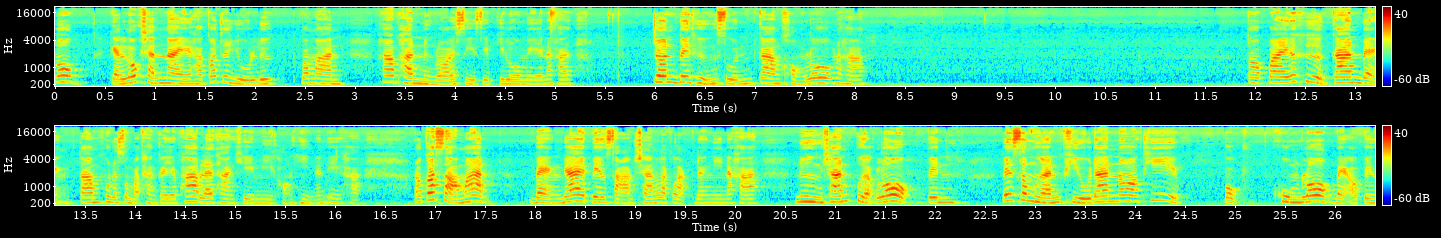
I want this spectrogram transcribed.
โลกแก่นโลกชั้นในนะคะก็จะอยู่ลึกประมาณ 5,140 กิโลเมตรนะคะ จนไปถึงศูนย์กลางของโลกนะคะ ต่อไปก็คือการแบ่งตามคุณสมบัติทางกายภาพและทางเคมีของหินนั่นเองค่ะเราก็สามารถแบ่งได้เป็น 3 ชั้นหลักๆ ดังนี้นะคะ 1. ชั้นเปลือกโลกเป็นเป็นเสมือนผิวด้านนอกที่ปกคลุมโลกแบ่งออกเป็น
